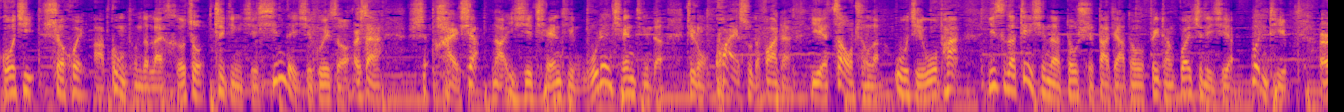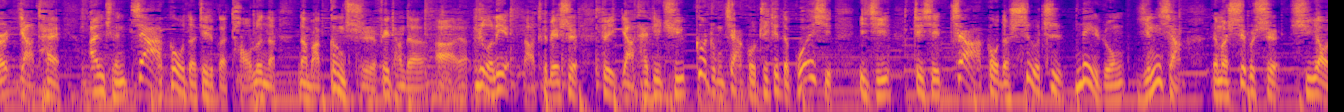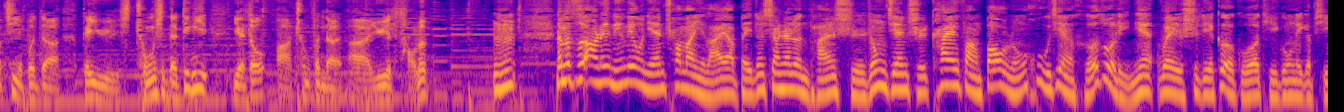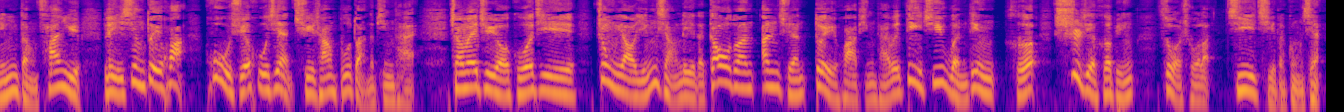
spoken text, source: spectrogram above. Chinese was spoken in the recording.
国际社会啊，共同的来合作，制定一些新的一些规则。而在是海下那一些潜艇、无人潜艇的这种快速的发展，也造成了误解误判。因此呢，这些呢都是大家都非常关心的一些问题。而亚太安全架构的这个讨论呢，那么更是非常的啊热烈啊，特别是对亚太地区各种架构之间的关系，以及这些架构的设置内容影响，那么是不是需要进一步的给予重新的定义，也都啊充分的。呃，予以讨论。嗯，那么自二零零六年创办以来啊，北京香山论坛始终坚持开放、包容、互鉴、合作理念，为世界各国提供了一个平等参与、理性对话、互学互鉴、取长补短的平台，成为具有国际重要影响力的高端安全对话平台，为地区稳定和世界和平做出了积极的贡献。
